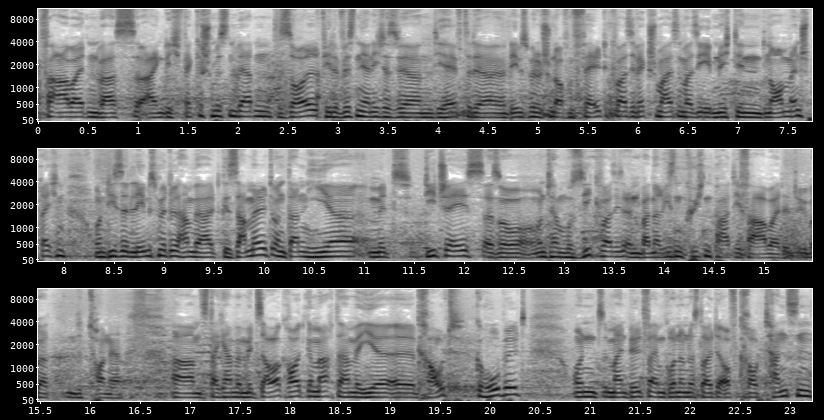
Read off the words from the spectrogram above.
verarbeiten, was eigentlich weggeschmissen werden soll. Viele wissen ja nicht, dass wir die Hälfte der Lebensmittel schon auf dem Feld quasi wegschmeißen, weil sie eben nicht den Normen entsprechen. Und diese Lebensmittel haben wir halt gesammelt und dann hier mit DJs, also unter Musik quasi bei einer riesen Küchenparty verarbeitet, über eine Tonne. Ähm, das gleiche haben wir mit Sauerkraut gemacht, da haben wir hier äh, Kraut gehobelt und mein Bild war im Grunde, dass Leute auf Kraut tanzen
